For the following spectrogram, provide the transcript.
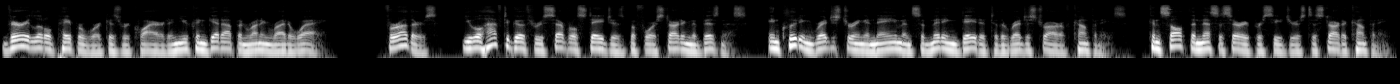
very little paperwork is required and you can get up and running right away. For others, you will have to go through several stages before starting the business, including registering a name and submitting data to the Registrar of Companies. Consult the necessary procedures to start a company.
